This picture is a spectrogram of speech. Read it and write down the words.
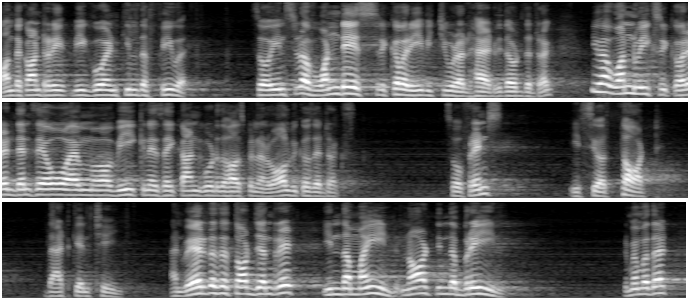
On the contrary, we go and kill the fever. So instead of one day's recovery, which you would have had without the drug, you have one week's recovery and then say, oh, I'm a weakness, I can't go to the hospital, and all because of the drugs. So, friends, it's your thought that can change. And where does the thought generate? In the mind, not in the brain. Remember that?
